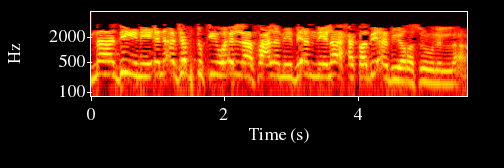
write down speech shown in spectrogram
ناديني إن أجبتك وإلا فاعلمي بأني لاحق بأبي رسول الله.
